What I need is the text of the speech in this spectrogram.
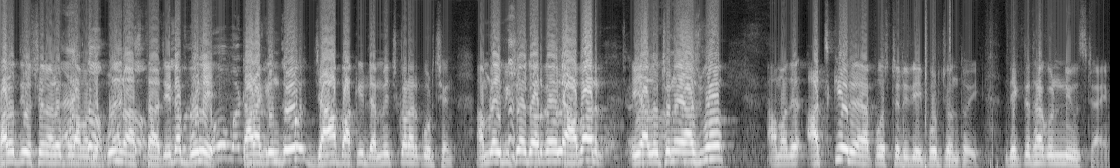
ভারতীয় সেনার উপর আমাদের পূর্ণ। আস্থা আছে। এটা বলে তারা কিন্তু যা বাকি ড্যামেজ করার করছেন। আমরা এই বিষয়ে দরকার হলে আবার এই আলোচনায় আসব। আমাদের আজকের পোস্টারির এই পর্যন্তই। দেখতে থাকুন নিউজ টাইম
